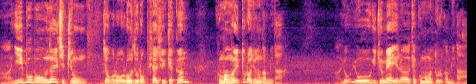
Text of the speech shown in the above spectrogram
어, 이 부분을 집중적으로 로드로 펼 수 있게끔 구멍을 뚫어 주는 겁니다. 어, 요, 여기쯤에 이렇게 구멍을 뚫을 겁니다.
